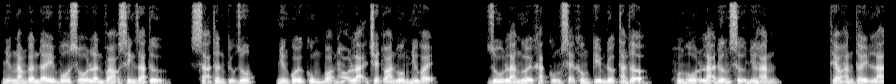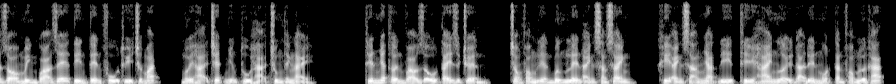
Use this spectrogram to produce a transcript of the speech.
Những năm gần đây vô số lần vào sinh ra tử, xả thân cứu rút, nhưng cuối cùng bọn họ lại chết oan uổng như vậy. Dù là người khác cũng sẽ không kìm được than thở, huống hồ là đương sự như hắn. Theo hắn thấy là do mình quá dễ tin tên phù thủy trước mắt, mới hại chết những thủ hạ trung thành này thiên nhất ấn vào dấu tay dịch chuyển, trong phòng liền bừng lên ánh sáng xanh, khi ánh sáng nhạt đi thì hai người đã đến một căn phòng lớn khác.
